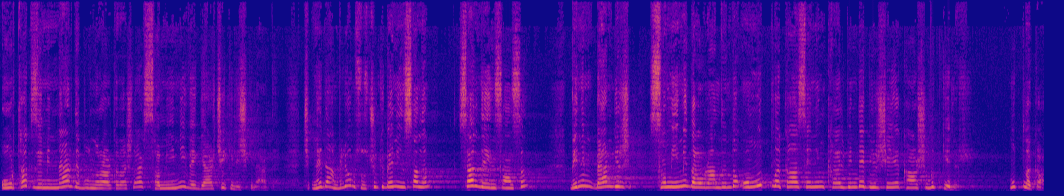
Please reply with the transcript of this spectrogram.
Ortak zemin nerede bulunur arkadaşlar? Samimi ve gerçek ilişkilerde. Neden biliyor musunuz? Çünkü ben insanım, sen de insansın. Benim ben bir samimi davrandığımda o mutlaka senin kalbinde bir şeye karşılık gelir. Mutlaka.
